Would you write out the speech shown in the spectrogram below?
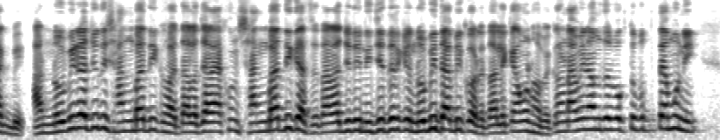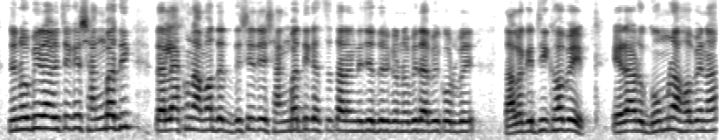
থাকবে। আর নবীরা যদি সাংবাদিক হয়, তাহলে যারা এখন সাংবাদিক আছে, তারা যদি নিজেদেরকে নবী দাবি করে, তাহলে কেমন হবে? কারণ আমির হামজার বক্তব্য তো তেমনই যে নবীরা হয়েছে কি সাংবাদিক, তাহলে এখন আমাদের দেশে যে সাংবাদিক আছে, তারা নিজেদেরকে নবী দাবি করবে। তাহলে কি ঠিক হবে? এরা আরও গোমরা হবে না।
